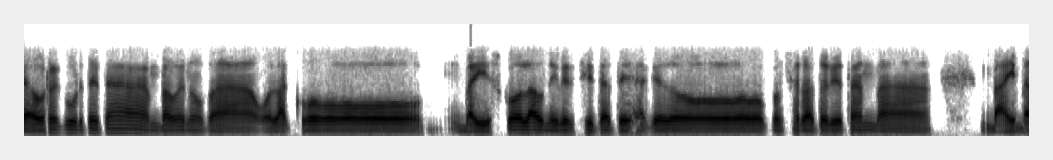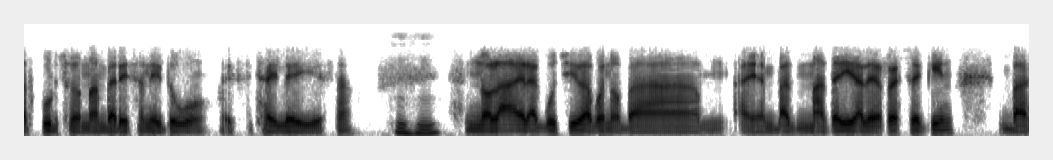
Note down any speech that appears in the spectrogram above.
aurreko urtetan ba bueno ba olako bai eskola unibertsitateak edo konservatorioetan ba bai bat kurtso eman behar izan ditugu ezitzailei ez da mhm. nola erakutsi ba bueno ba bat material errezekin ba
